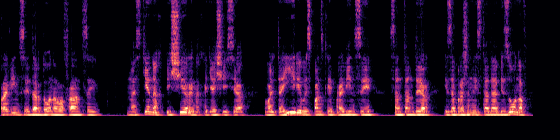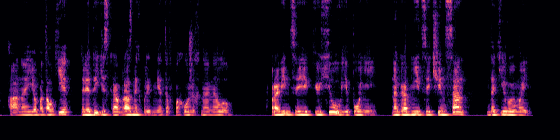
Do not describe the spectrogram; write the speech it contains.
провинции Дордона во Франции, на стенах пещеры, находящиеся в Альтаире в испанской провинции Сантандер, изображены стада бизонов, а на ее потолке ряды дискообразных предметов, похожих на НЛО. В провинции Кюсю в Японии на гробнице Чинсан, датируемой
